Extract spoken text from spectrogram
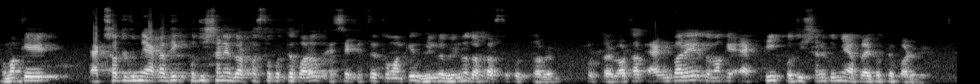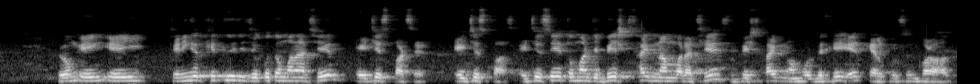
তোমাকে একসাথে তুমি একাধিক প্রতিষ্ঠানে দরখাস্ত করতে পারো, সেক্ষেত্রে তোমাকে ভিন্ন ভিন্ন দরখাস্ত করতে হবে করতে হবে। অর্থাৎ একবারে তোমাকে একটি প্রতিষ্ঠানে তুমি অ্যাপ্লাই করতে পারবে। এবং এই এই ট্রেনিংয়ের ক্ষেত্রে যে যোগ্যতা মান আছে এইচএস পাসের এইচএস পাস এইচএসে তোমার যে বেস্ট ফাইভ নাম্বার আছে, সেই বেস্ট ফাইভ নম্বর দেখে এর ক্যালকুলেশন করা হবে।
